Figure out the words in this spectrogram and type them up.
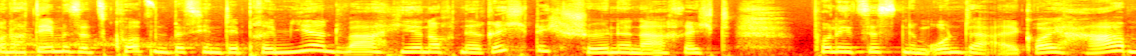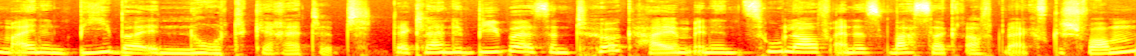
Und nachdem es jetzt kurz ein bisschen deprimierend war, hier noch eine richtig schöne Nachricht. Polizisten im Unterallgäu haben einen Biber in Not gerettet. Der kleine Biber ist in Türkheim in den Zulauf eines Wasserkraftwerks geschwommen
